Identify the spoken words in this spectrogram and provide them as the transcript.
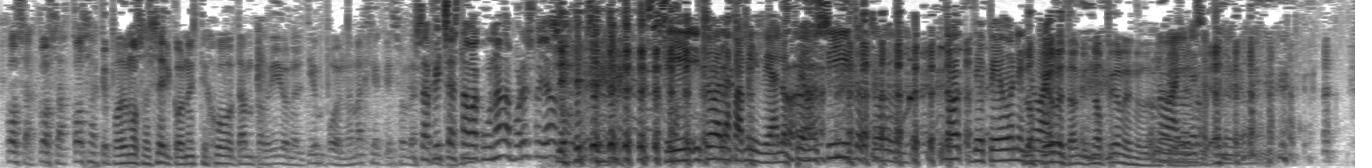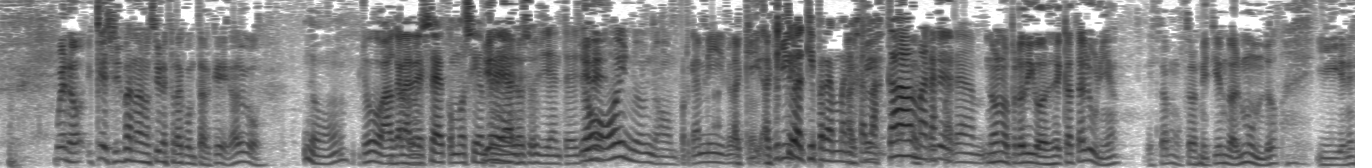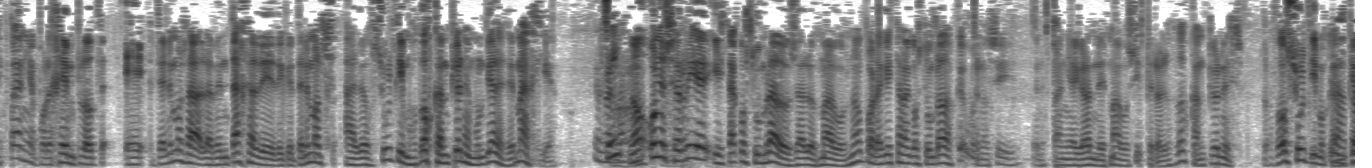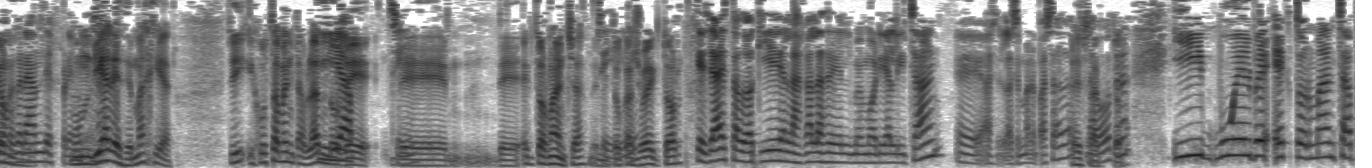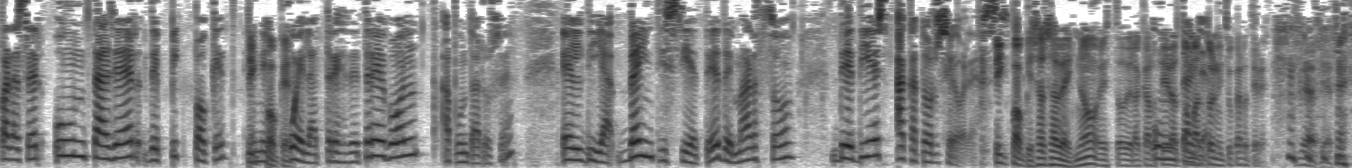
cosas, cosas, cosas que podemos hacer con este juego tan perdido en el tiempo, en la magia que son las ¿Esa ficha está vacunada por eso ya? o no? Sí, y toda la familia, los peoncitos, todo. No, de peones Los no hay. peones también, no peones no. No hay en esa. Bueno, ¿y ¿qué Silvana nos tienes para contar? ¿Qué? ¿Algo? No, yo agradecer como siempre Viene- a los oyentes. Yo viene- hoy no, no, porque a mí Aquí, yo aquí, estoy aquí para manejar aquí- las cámaras, de- para... No, no, pero digo, desde Cataluña estamos transmitiendo al mundo y en España, por ejemplo, eh, tenemos la, la ventaja de, de que tenemos a los últimos dos campeones mundiales de magia. Sí. Uno se ríe y está acostumbrado ya a los magos, ¿no? Por aquí están acostumbrados que, bueno, sí, en España hay grandes magos, sí, pero los dos campeones, los dos últimos Los campeones dos grandes mundiales de magia, sí, y justamente hablando de, sí. de, de Héctor Mancha, de mi Sí. tocayo Héctor, que ya ha estado aquí en las galas del Memorial Lichan eh, la semana pasada, la otra, y vuelve Héctor Mancha para hacer un taller de pickpocket, en Pickpocket. Escuela 3 de Trébol, apuntaros, ¿eh? el día 27 de marzo de 10 a 14 horas. pickpocket, ya sabéis, ¿no? Esto de la cartera, Un toma. Tony tu cartera. Gracias.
